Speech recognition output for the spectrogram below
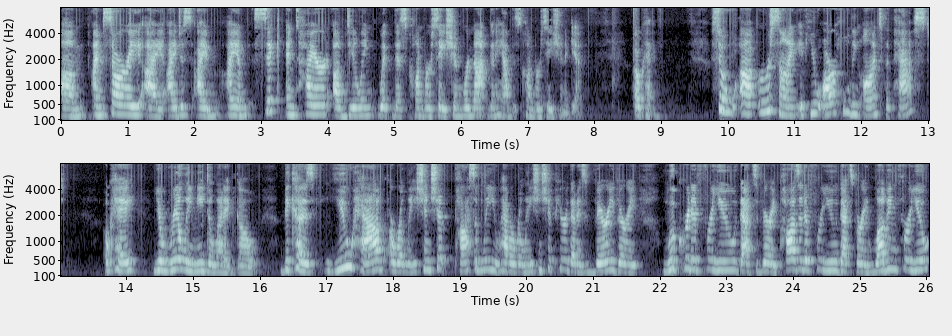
Um, I'm sorry. I, I just, I'm, I am sick and tired of dealing with this conversation. We're not going to have this conversation again. Okay. So, uh, Earth sign, if you are holding on to the past, okay, you really need to let it go because you have a relationship, possibly you have a relationship here that is very, very lucrative for you, that's very positive for you, that's very loving for you.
